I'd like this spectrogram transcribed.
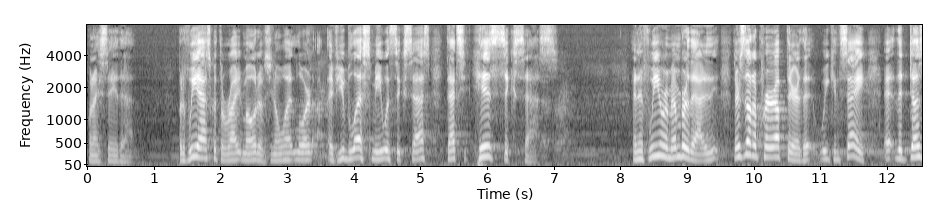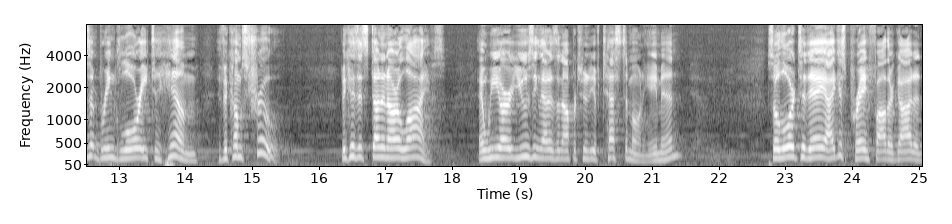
when I say that. But if we ask with the right motives, you know what, Lord, if you bless me with success, that's His success. And if we remember that, there's not a prayer up there that we can say eh, that doesn't bring glory to Him if it comes true, because it's done in our lives. And we are using that as an opportunity of testimony. Amen? So, Lord, today I just pray, Father God, and,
